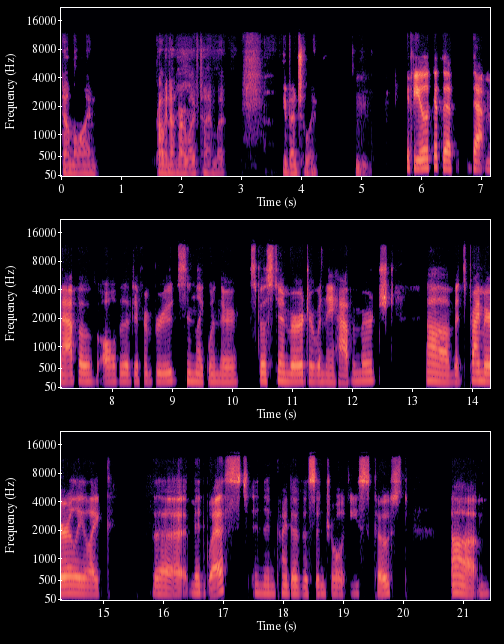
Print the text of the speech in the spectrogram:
down the line. Probably not in our lifetime, but eventually. if you look at the that map of all the different broods and like when they're supposed to emerge or when they have emerged um it's primarily like the midwest and then kind of the central east coast um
